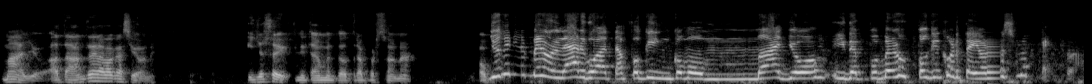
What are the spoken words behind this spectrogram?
mayo, hasta antes de las vacaciones. Y yo soy literalmente otra persona yo tenía el pelo largo hasta fucking como mayo y después me lo fucking corté y ahora es una perra.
